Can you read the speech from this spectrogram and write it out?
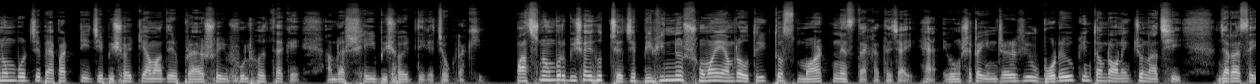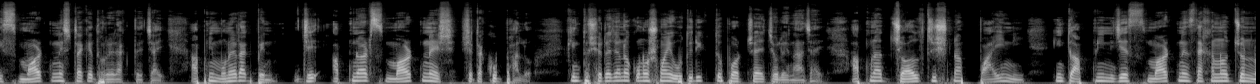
নম্বর যে ব্যাপারটি, যে বিষয়টি আমাদের প্রায়শই ভুল হয়ে থাকে, আমরা সেই বিষয়ের দিকে চোখ রাখি। পাঁচ নম্বর বিষয় হচ্ছে যে বিভিন্ন সময়ে আমরা অতিরিক্ত স্মার্টনেস দেখাতে চাই। হ্যাঁ এবং সেটা ইন্টারভিউ বোর্ডেও কিন্তু আমরা অনেকজন আছি যারা সেই স্মার্টনেসটাকে ধরে রাখতে চাই। আপনি মনে রাখবেন যে আপনার স্মার্টনেস সেটা খুব ভালো, কিন্তু সেটা যেন কোনো সময় অতিরিক্ত পর্যায়ে চলে না যায়। আপনার জল তৃষ্ণা পায়নি, কিন্তু আপনি নিজের স্মার্টনেস দেখানোর জন্য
